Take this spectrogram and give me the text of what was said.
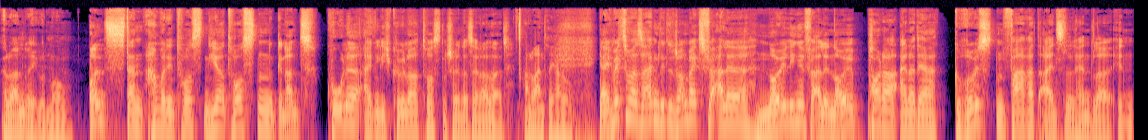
Hallo André, guten Morgen. Und dann haben wir den Thorsten hier, Thorsten genannt Kohle, eigentlich Köhler. Thorsten, schön, dass ihr da seid. Hallo André, hallo. Ja, ich möchte mal sagen, Little John Bikes für alle Neulinge, für alle Neupodder, einer der größten Fahrradeinzelhändler in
